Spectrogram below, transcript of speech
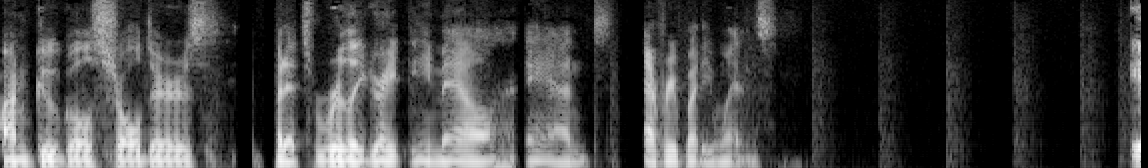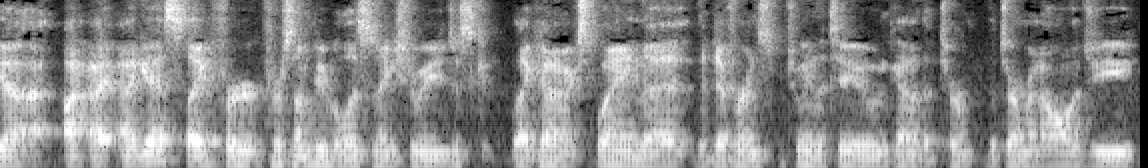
on Google's shoulders, but it's really great email, and everybody wins. Yeah, I, I, guess like for, for some people listening, should we just like kind of explain the, the difference between the two and kind of the term the terminology?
